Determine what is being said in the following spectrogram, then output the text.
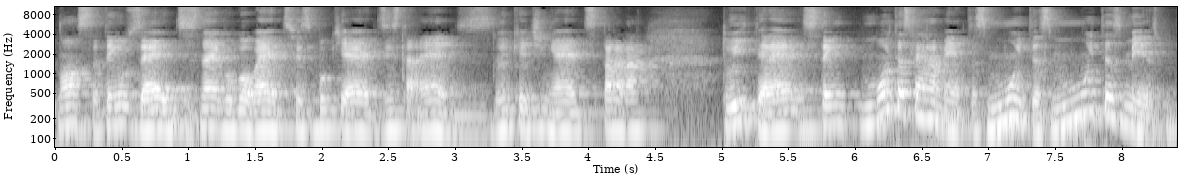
Nossa, tem os ads, né? Google Ads, Facebook Ads, Insta Ads, LinkedIn Ads, parará. Twitter Ads, tem muitas ferramentas, muitas, muitas mesmo.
